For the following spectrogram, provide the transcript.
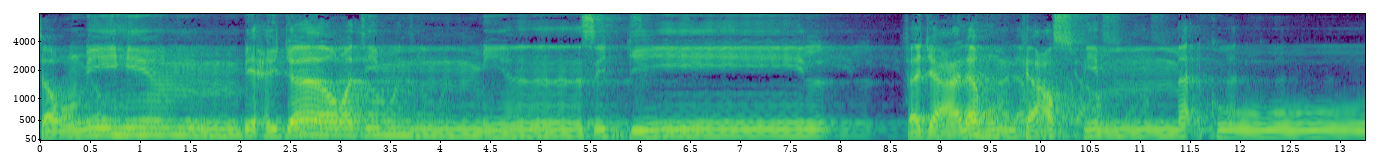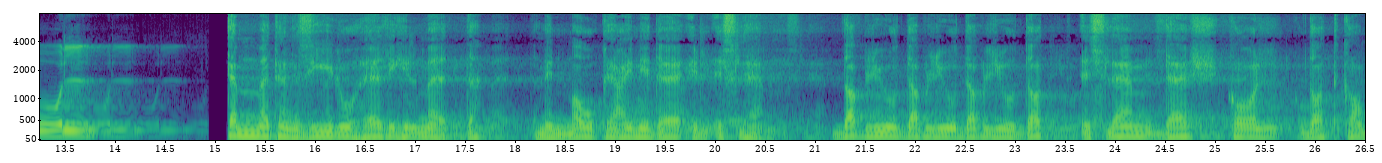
ترميهم بحجارة من سجيل فجعلهم كعصف مأكول. تم تنزيل هذه المادة من موقع نداء الإسلام www.islam-call.com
